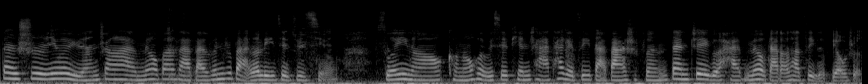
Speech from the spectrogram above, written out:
但是因为语言障碍没有办法百分之百的理解剧情所以呢可能会有一些偏差他给自己打八十分但这个还没有达到他自己的标准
